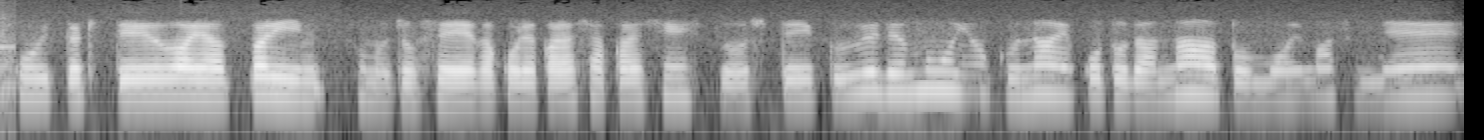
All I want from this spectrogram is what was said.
うん、こういった規定はやっぱりその女性がこれから社会進出をしていく上でも良くないことだなと思いますね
